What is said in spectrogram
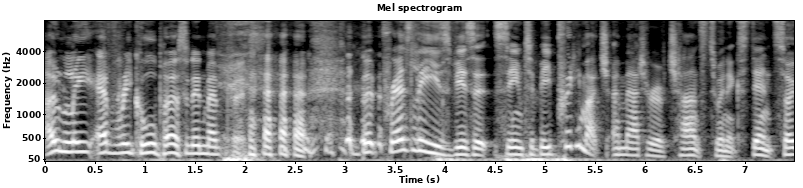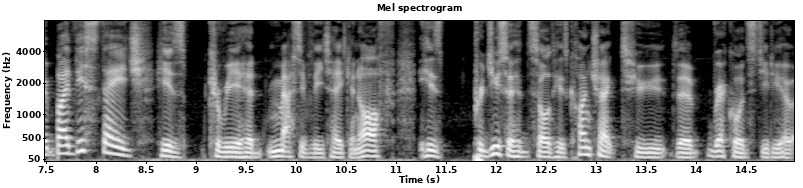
Only every cool person in Memphis. but Presley's visit seemed to be pretty much a matter of chance to an extent. So by this stage, his career had massively taken off. His producer had sold his contract to the record studio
